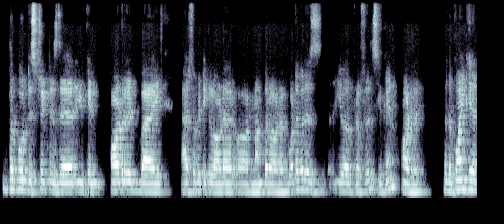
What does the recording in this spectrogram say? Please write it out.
the board district is there. You can order it by alphabetical order or number order, whatever is your preference, you can order it. But the point here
